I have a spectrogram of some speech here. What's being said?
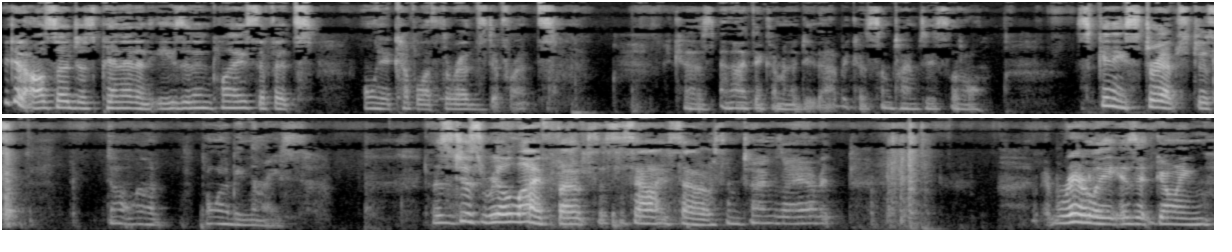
You could also just pin it and ease it in place if it's only a couple of threads difference. Because, and I think I'm going to do that because sometimes these little skinny strips just don't want to don't want to be nice. This is just real life, folks. This is how I sew. Sometimes I have it, rarely is it going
